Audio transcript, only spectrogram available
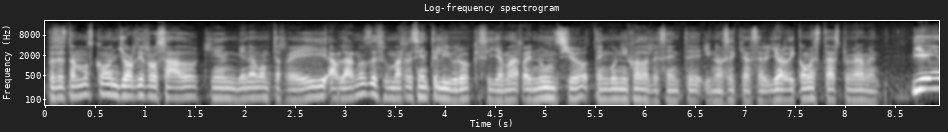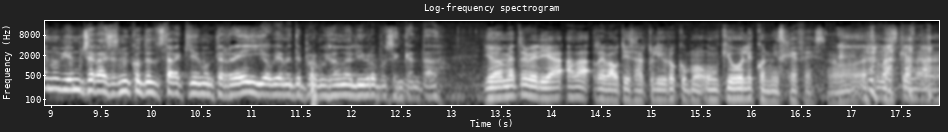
Pues estamos con Jordi Rosado, quien viene a Monterrey a hablarnos de su más reciente libro que se llama Renuncio, tengo un hijo adolescente y no sé qué hacer. Jordi, ¿cómo estás primeramente? Bien, muy bien, muchas gracias. Muy contento de estar aquí en Monterrey y obviamente promocionando el libro, pues encantado. Yo me atrevería a rebautizar tu libro como un cubole con mis jefes, ¿no? más que nada.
